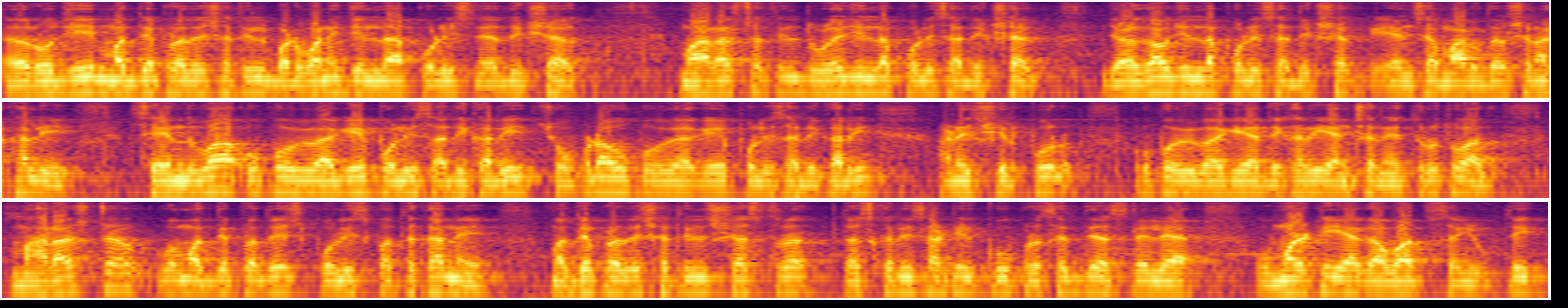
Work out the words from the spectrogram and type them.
रोजी मध्य प्रदेशातील बडवानी जिल्हा पोलीस अधीक्षक महाराष्ट्रातील धुळे जिल्हा पोलीस अधीक्षक जळगाव जिल्हा पोलीस अधीक्षक यांच्या मार्गदर्शनाखाली सेंदवा उपविभागीय पोलीस अधिकारी चोपडा उपविभागीय पोलीस अधिकारी आणि शिरपूर उपविभागीय अधिकारी यांच्या नेतृत्वात महाराष्ट्र व मध्य प्रदेश पोलीस पथकाने मध्य प्रदेशातील शस्त्र तस्करीसाठी कुप्रसिद्धी असलेल्या उमरटी या गावात संयुक्तिक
